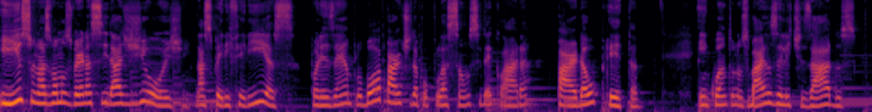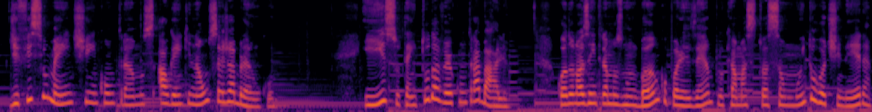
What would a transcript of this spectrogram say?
E isso nós vamos ver nas cidades de hoje. Nas periferias, por exemplo, boa parte da população se declara parda ou preta, enquanto nos bairros elitizados dificilmente encontramos alguém que não seja branco. E isso tem tudo a ver com o trabalho. Quando nós entramos num banco, por exemplo, que é uma situação muito rotineira,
